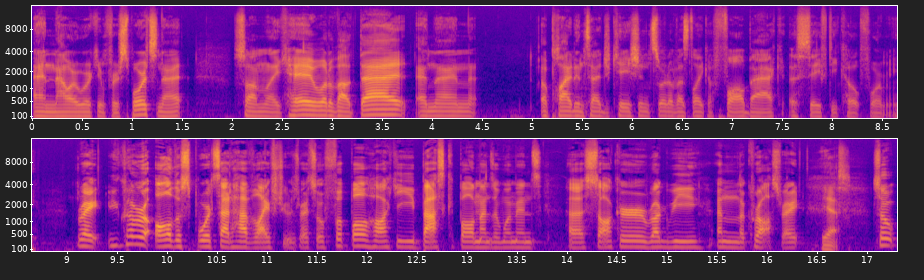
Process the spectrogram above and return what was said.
and now are working for Sportsnet. So I'm like, hey, what about that? And then applied into education sort of as like a fallback, a safety coat for me. Right. You cover all the sports that have live streams, right? So football, hockey, basketball, men's and women's, uh, soccer, rugby, and lacrosse, right? Yes. So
